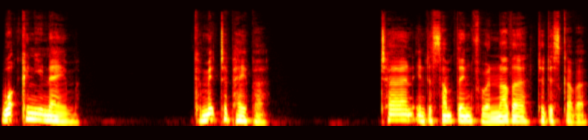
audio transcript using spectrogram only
What can you name? Commit to paper. Turn into something for another to discover.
